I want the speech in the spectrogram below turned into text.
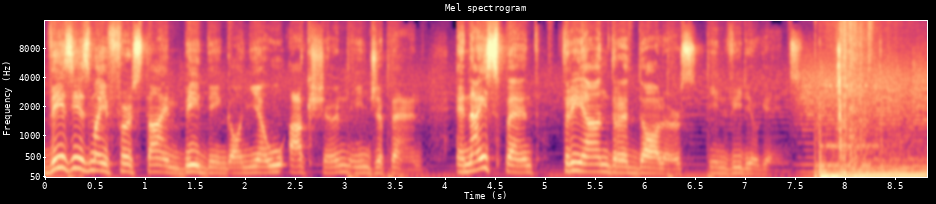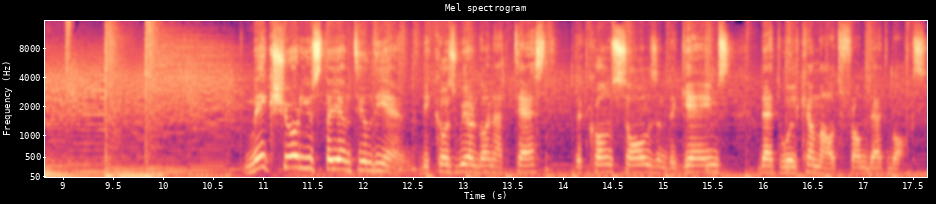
This is my first time bidding on Yahoo Auction in Japan, and I spent $300 in video games. Make sure you stay until the end, because we are gonna test the consoles and the games that will come out from that box.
